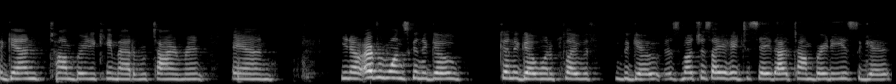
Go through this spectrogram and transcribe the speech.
again, Tom Brady came out of retirement, and you know everyone's gonna go gonna go want to play with the goat. As much as I hate to say that, Tom Brady is the goat.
